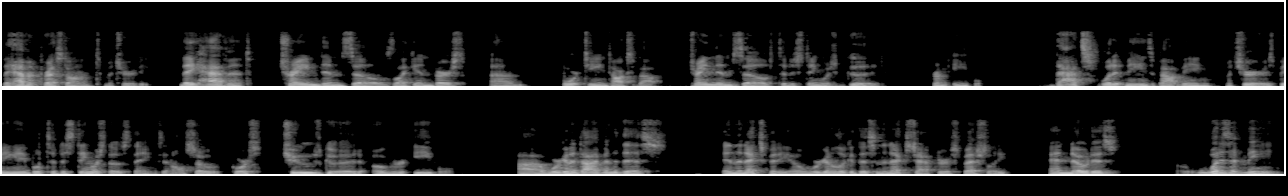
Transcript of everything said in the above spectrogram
They haven't pressed on to maturity. They haven't trained themselves, like in verse um, 14 talks about, train themselves to distinguish good from evil. That's what it means about being mature, is being able to distinguish those things and also, of course, choose good over evil. Uh, we're going to dive into this in the next video. We're going to look at this in the next chapter, especially, and notice what does it mean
